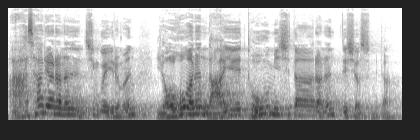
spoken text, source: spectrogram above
아사랴라는 친구의 이름은 여호와는 나의 도움이시다라는 뜻이었습니다.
